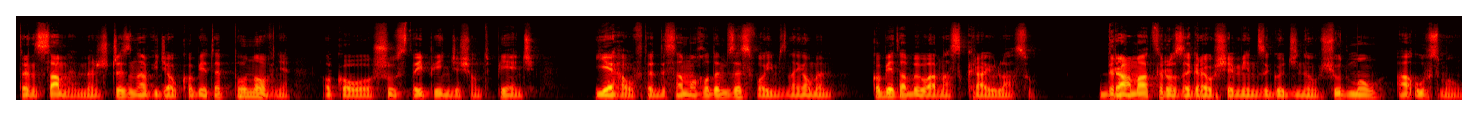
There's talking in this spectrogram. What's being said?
Ten sam mężczyzna widział kobietę ponownie około 6.55. Jechał wtedy samochodem ze swoim znajomym. Kobieta była na skraju lasu. Dramat rozegrał się między godziną siódmą a ósmą.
